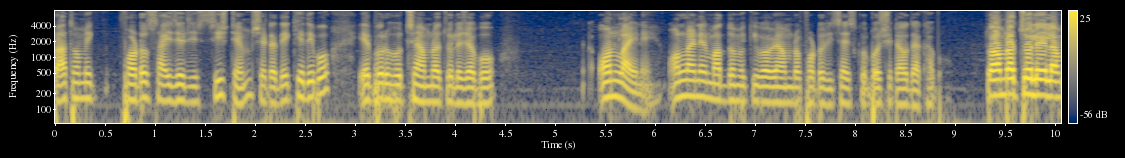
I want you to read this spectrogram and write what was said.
প্রাথমিক ফটো সাইজের যে সিস্টেম সেটা দেখিয়ে দেব। এরপরে হচ্ছে আমরা চলে যাব অনলাইনে অনলাইনের মাধ্যমে কীভাবে আমরা ফটো রিসাইজ করব সেটাও দেখাবো। তো আমরা চলে এলাম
